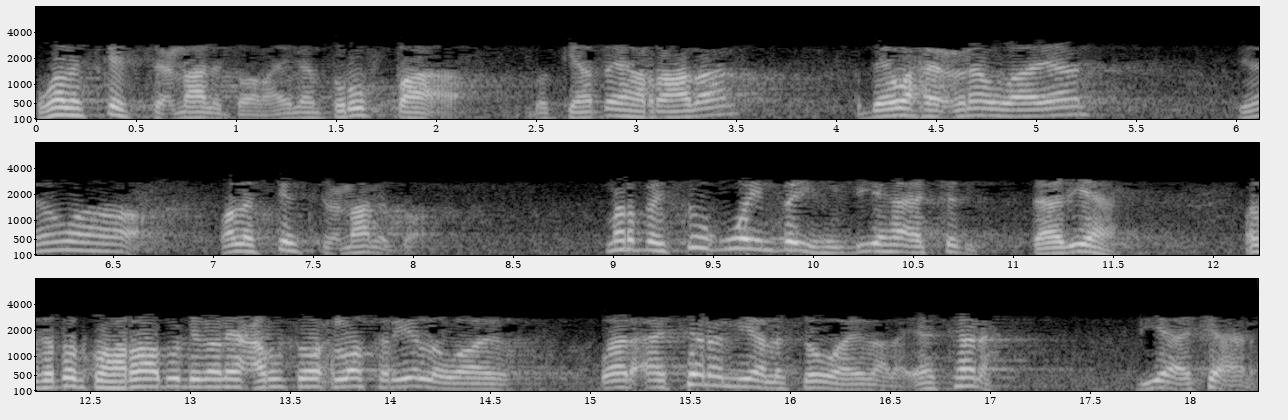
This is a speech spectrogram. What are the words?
waa la iska isticmaali doonaa. Ilan duruuf baa dadkii hadday haraadaan hadday waxay cunaan waayaan dee waa waa la iska isticmaali doonaa. Mar bay suuq weyn ba yihiin biyaha ajadii daadiyaha marka dadku haraad u dhimanaya carruurta wax loo kariyo la waayo. Waar ajana miyaa la soo waayay baa la ajana biyo ajana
